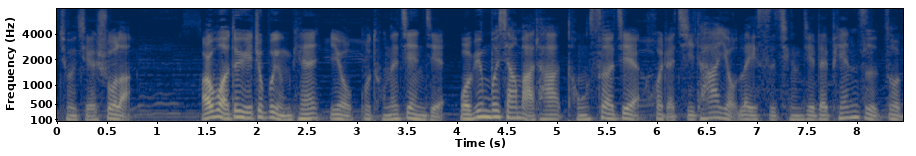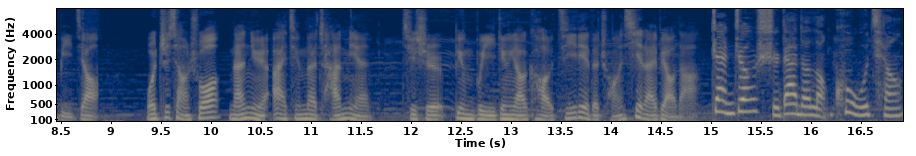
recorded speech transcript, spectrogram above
就结束了。而我对于这部影片也有不同的见解，我并不想把它同《色戒》或者其他有类似情节的片子做比较，我只想说，男女爱情的缠绵其实并不一定要靠激烈的床戏来表达。战争时代的冷酷无情，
